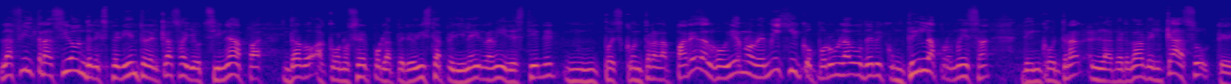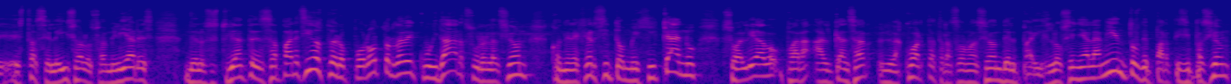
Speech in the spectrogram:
La filtración del expediente del caso Ayotzinapa, dado a conocer por la periodista Penilei Ramírez, tiene mm, pues contra la pared al gobierno de México. Por un lado, debe cumplir la promesa de encontrar la verdad del caso, que esta se le hizo a los familiares de los estudiantes desaparecidos, pero por otro debe cuidar su relación con el ejército mexicano, su aliado, para alcanzar la cuarta transformación del país. Los señalamientos de participación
